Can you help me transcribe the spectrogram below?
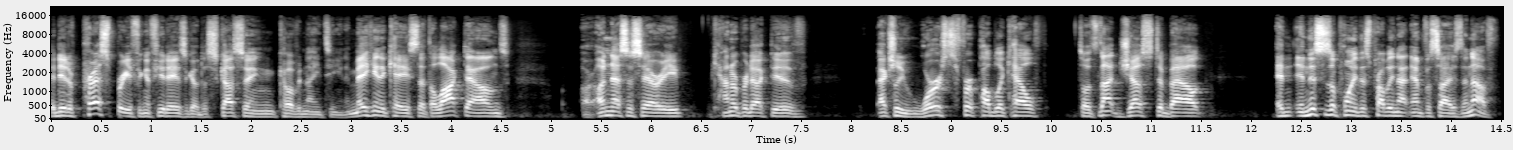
they did a press briefing a few days ago discussing COVID-19 and making the case that the lockdowns are unnecessary, counterproductive, actually worse for public health. So it's not just about, and, and this is a point that's probably not emphasized enough.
